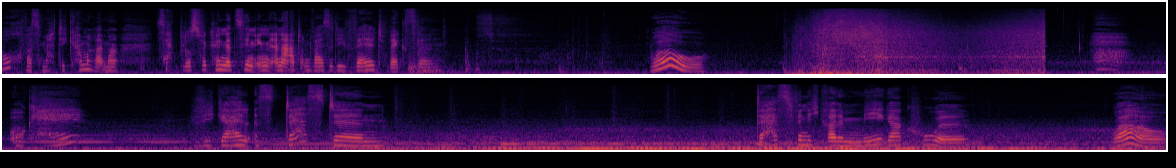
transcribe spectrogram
Huch, was macht die Kamera immer? Sag bloß, wir können jetzt hier in irgendeiner Art und Weise die Welt wechseln. Wow. Okay. Wie geil ist das denn? Das finde ich gerade mega cool. Wow.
